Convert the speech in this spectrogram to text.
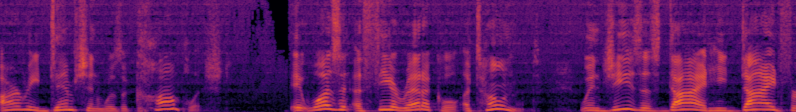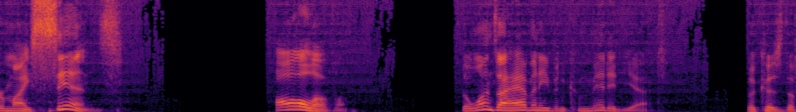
Our redemption was accomplished. It wasn't a theoretical atonement. When Jesus died, he died for my sins. All of them. The ones I haven't even committed yet. Because the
